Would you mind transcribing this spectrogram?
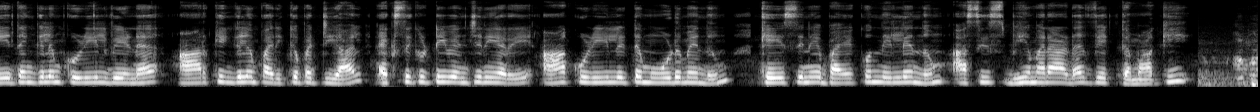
ഏതെങ്കിലും കുഴിയിൽ വീണ് ആർക്കെങ്കിലും പരിക്ക് പറ്റിയാൽ എക്സിക്യൂട്ടീവ് എഞ്ചിനീയറെ ആ കുഴിയിലിട്ട് മൂടുമെന്നും കേസിനെ ഭയക്കുന്നില്ലെന്നും അസീസ് ഭീമനാട് വ്യക്തമാക്കി. അപ്പൊ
